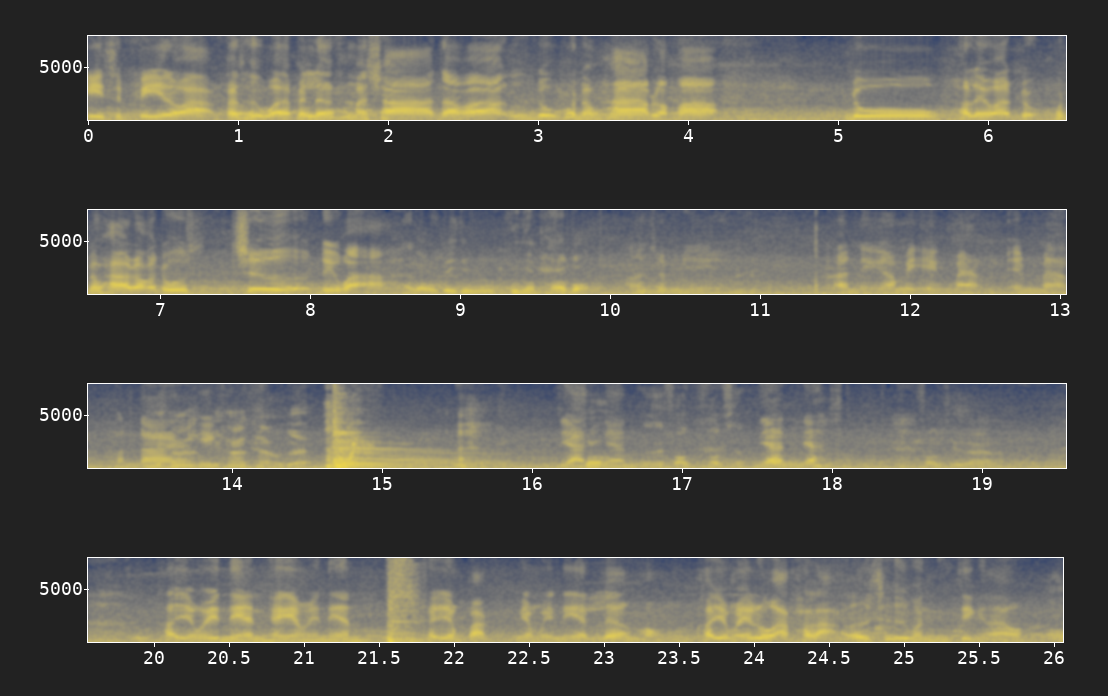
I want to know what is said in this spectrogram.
กี่สิบปีแล้วอะก็ถือว่าเป็นเรื่องธรรมชาติ แต่ว่าดูคุณภาพแล้วก็ ดูเขาเรียกว่าดูคุณภาพแล้วก็ดูชื่อดีกว่า เราไปดูคุณภาพเบอกอาจจะมี อันนี้ก็มี X Max N Max Honda มีห้า Kick มีห้าแถวด้วยยันยันฟอนฟอนยันยันฟอนซีน่านะเขายังไม่เนียนเขายังไม่เนียนเขายังปักยังไม่เนียนเรื่องของเขายังไม่รู้อักขระเออชื่อมันจริง ๆ แล้ว เอา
